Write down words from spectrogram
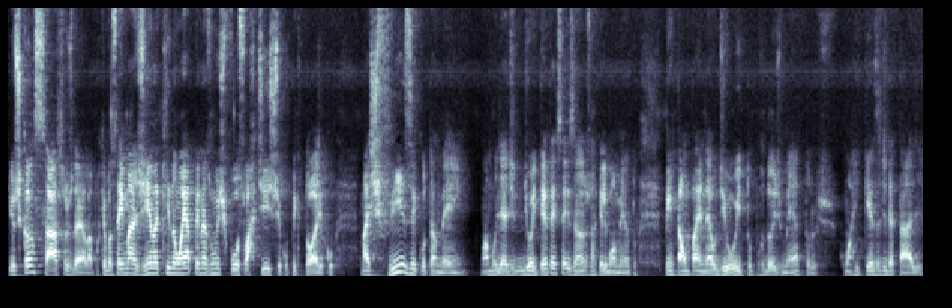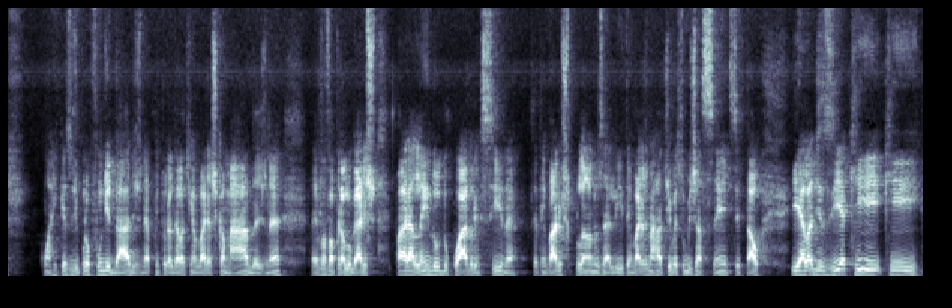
e os cansaços dela, porque você imagina que não é apenas um esforço artístico, pictórico, mas físico também. Uma mulher de, de 86 anos naquele momento, pintar um painel de 8 por 2 metros, com a riqueza de detalhes, com a riqueza de profundidades, né? A pintura dela tinha várias camadas, né? Levava para lugares para além do, do quadro em si, né? Você tem vários planos ali, tem várias narrativas subjacentes e tal. E ela dizia que, que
